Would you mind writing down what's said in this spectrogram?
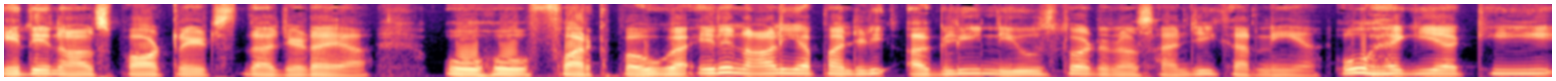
ਇਹਦੇ ਨਾਲ ਸਪੌਟ ਰੇਟਸ ਦਾ ਜਿਹੜਾ ਆ ਉਹ ਫ਼ਰਕ ਪਊਗਾ। ਇਹਦੇ ਨਾਲ ਹੀ ਆਪਾਂ ਜਿਹੜੀ ਅਗਲੀ ਨਿਊਜ਼ ਤੁਹਾਡੇ ਨਾਲ ਸਾਂਝੀ ਕਰਨੀ ਆ, ਉਹ ਹੈਗੀ ਆ ਕਿ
